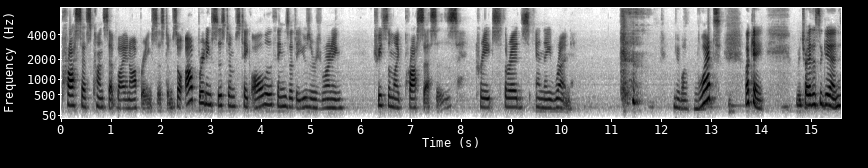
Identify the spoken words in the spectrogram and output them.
process concept by an operating system. So operating systems take all the things that the user is running, treats them like processes, creates threads, and they run. People, what? Okay, let me try this again.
